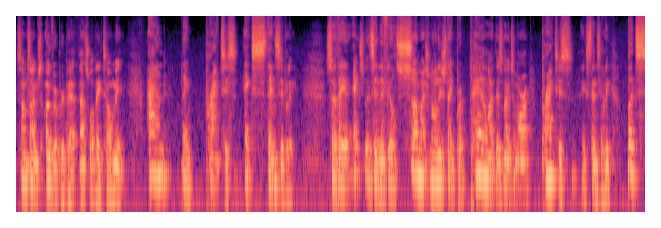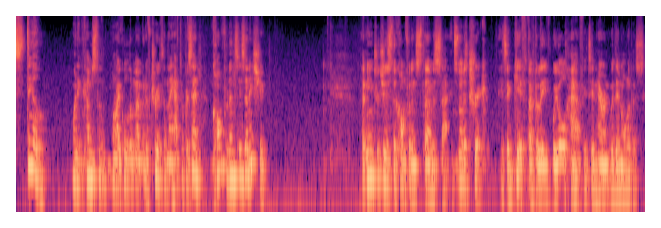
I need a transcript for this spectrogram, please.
sometimes over prepared, that's what they tell me. And they practice extensively. So they are experts in the field, so much knowledge, they prepare like there's no tomorrow, practice extensively, but still, when it comes to what I call the moment of truth and they have to present, confidence is an issue. Let me introduce the confidence thermostat. It's not a trick, it's a gift I believe we all have, it's inherent within all of us.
